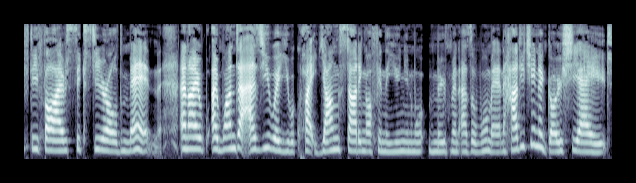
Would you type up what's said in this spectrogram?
55, 60 year old men. And I, I wonder, as you were, you were quite young starting off in the union w- movement as a woman, how did you negotiate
